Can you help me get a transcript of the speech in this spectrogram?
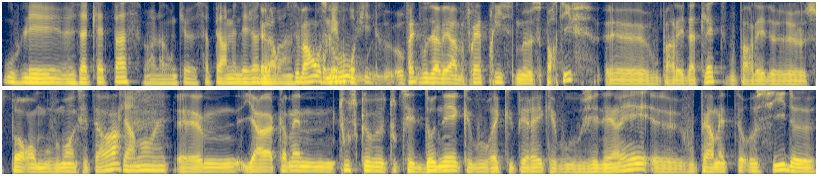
où les, athlètes passent. Voilà, donc euh, ça permet déjà d'avoir un marrant premier vous, profil. Au fait, vous avez un vrai prisme sportif. Euh, vous parlez d'athlètes, vous parlez de sport en mouvement, etc. Clairement, oui. Euh, il y a quand même tout ce que, toutes ces données que vous récupérez, que vous générez, vous permettent aussi de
